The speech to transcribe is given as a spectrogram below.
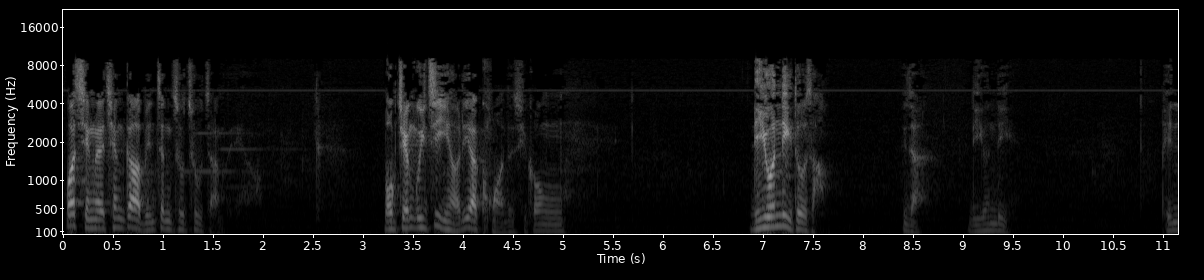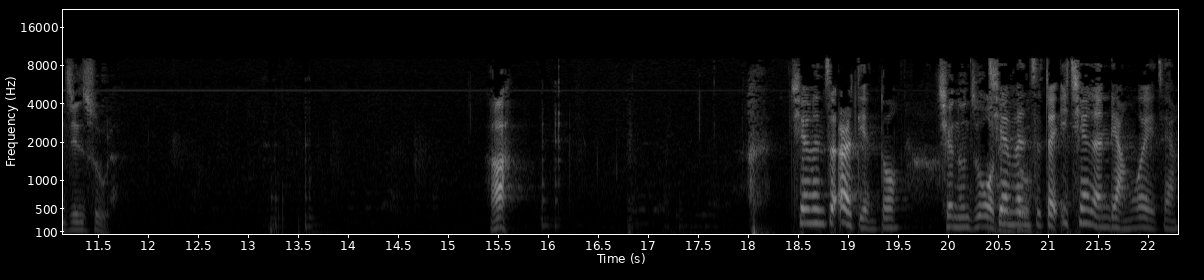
我先来请教民政处处长。目前为止哈，你也看就是讲离婚率多少？你知？离婚率平均数了啊？千分之二点多。千分之二千分之对，一千人两位这样。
